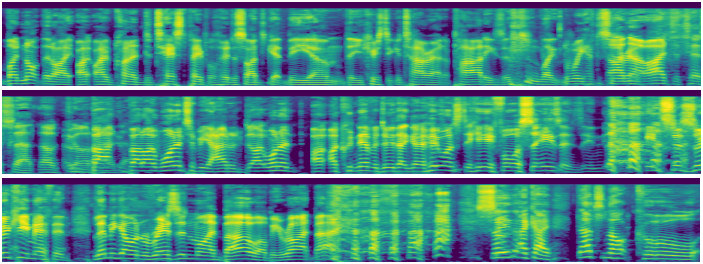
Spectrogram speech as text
Like not that I, I, I kind of detest people who decide to get the um, the acoustic guitar out at parties and like do we have to sit Oh around no, I detest that. Oh god, I but that. but I wanted to be able to. I wanted. I, I could never do that. and Go. Who wants to hear Four Seasons in in Suzuki method? Let me go and resin my bow. I'll be right back. See, okay, that's not cool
